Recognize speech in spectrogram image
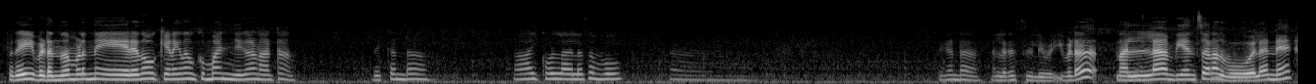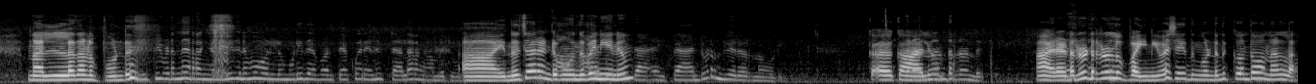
അപ്പൊ ദേ ഇവിടെ നിന്ന് നമ്മൾ നേരെ നോക്കിയാണെങ്കിൽ നമുക്ക് മഞ്ഞ് കാണാട്ടാ. ഇതൊക്കെ ഉണ്ടോ ആയിക്കൊള്ളാലോ സംഭവം. കണ്ടാ? നല്ല രസമില്ല? ഇവിടെ നല്ല ആംബിയൻസ് ആണ്. അതുപോലെ തന്നെ നല്ല തണുപ്പുണ്ട്. ഇവിടെ ഇറങ്ങണമെങ്കിൽ ഇതിന് മുകളിലും കൂടി ഇതേപോലത്തെ ഇറങ്ങാൻ പറ്റും. ആ എന്ന് വെച്ചാൽ രണ്ട് മൂന്ന് പനിയനും പാന്റ് കൂടി. കാലും. കണ്ടിട്ടുണ്ട്. ആ രണ്ടെണ്ണം ഇട്ടിട്ടുള്ളൂ. പനി പക്ഷെ ഇതും കൊണ്ട് നിൽക്കുമെന്ന് തോന്നണല്ല.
